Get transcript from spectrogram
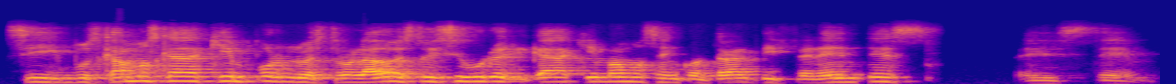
si buscamos cada quien por nuestro lado, estoy seguro de que cada quien vamos a encontrar diferentes, este,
